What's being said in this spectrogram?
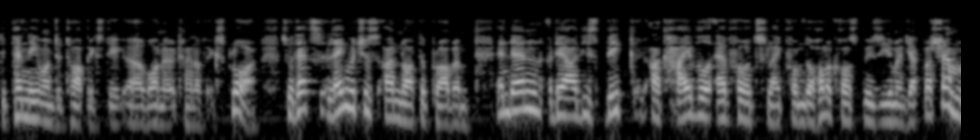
depending on the topics they uh, want to kind of explore. So that's languages are not the problem. And then there are these big archival efforts, like from the Holocaust Museum and Yad Vashem.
